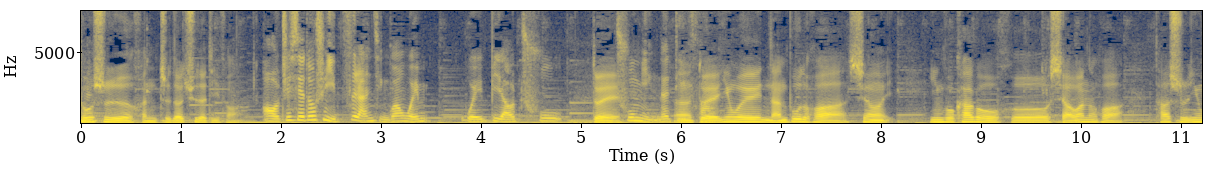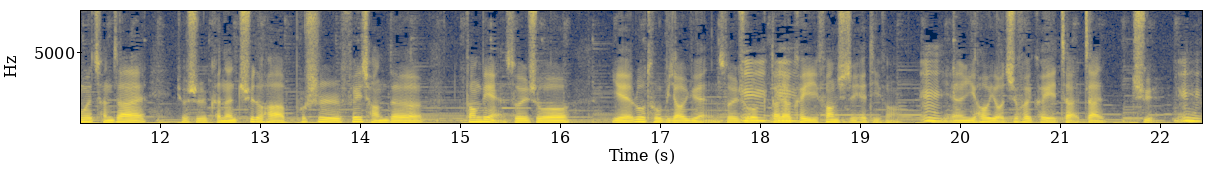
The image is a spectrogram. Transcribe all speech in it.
都是很值得去的地方。哦，这些都是以自然景观为为比较出对出名的地方。嗯，对，因为南部的话，像 Invercargill 和峡湾的话，它是因为存在，就是可能去的话不是非常的方便，所以说也路途比较远，所以说大家可以放弃这些地方。嗯，以后有机会可以再再去。嗯。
